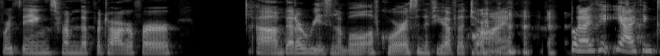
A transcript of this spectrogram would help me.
for things from the photographer um, that are reasonable, of course, and if you have the time. but I think, yeah, I think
